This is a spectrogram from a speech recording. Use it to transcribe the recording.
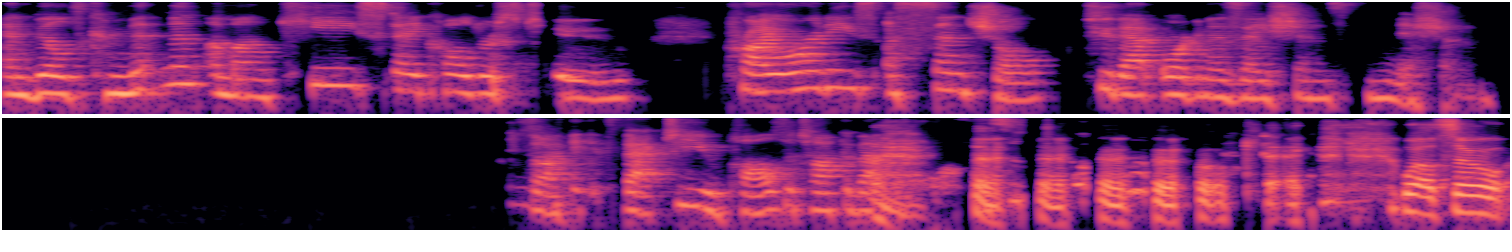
and builds commitment among key stakeholders to priorities essential to that organization's mission. So I think it's back to you, Paul, to talk about. okay. Well, so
